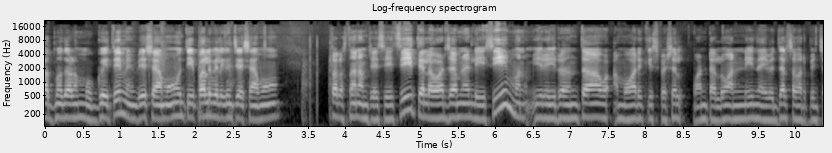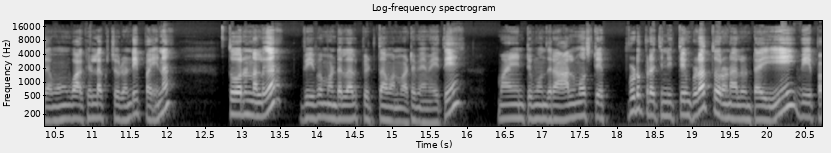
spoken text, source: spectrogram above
పద్మదళం ముగ్గు అయితే మేము వేసాము దీపాలు వెలిగించేసాము తలస్నానం చేసేసి తెల్లవారుజామున లేచి మనం ఈరోజంతా అమ్మవారికి స్పెషల్ వంటలు అన్ని నైవేద్యాలు సమర్పించాము. వాకిళ్ళకు చూడండి పైన తోరణాలుగా దీప మండలాలు పెడతామన్నమాట మేమైతే. మా ఇంటి ముందర ఆల్మోస్ట్ ఎప్పుడు ప్రతినిత్యం కూడా తోరణాలు ఉంటాయి. వేప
